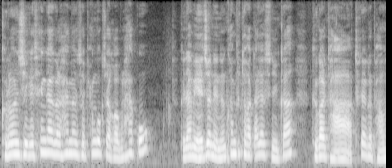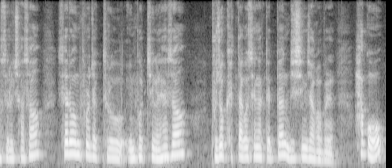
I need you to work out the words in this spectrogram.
그런 식의 생각을 하면서 편곡 작업을 하고 그 다음에 예전에는 컴퓨터가 딸렸으니까 그걸 다 트랙을 bounce를 쳐서 새로운 프로젝트로 importing을 해서 부족했다고 생각됐던 믹싱 작업을 하고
